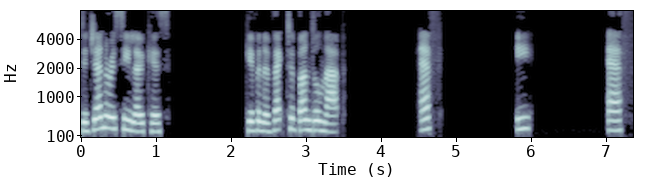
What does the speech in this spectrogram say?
Degeneracy locus. Given a vector bundle map. F e f.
